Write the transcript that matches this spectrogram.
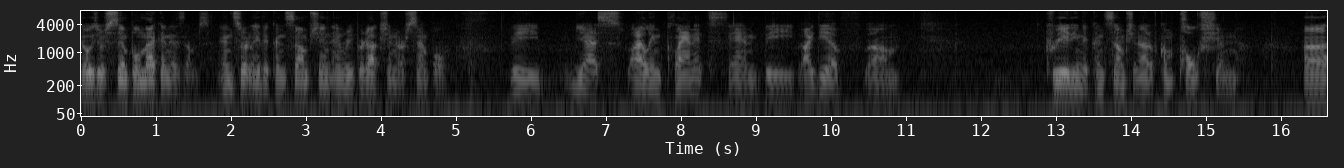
Those are simple mechanisms, and certainly the consumption and reproduction are simple. The yes, island planet and the idea of um, creating the consumption out of compulsion. Uh,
